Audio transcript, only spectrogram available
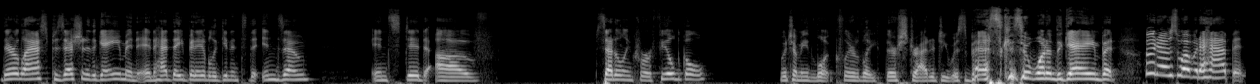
their last possession of the game and, and had they been able to get into the end zone instead of settling for a field goal, which I mean, look, clearly their strategy was best because it won them the game, but who knows what would have happened?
